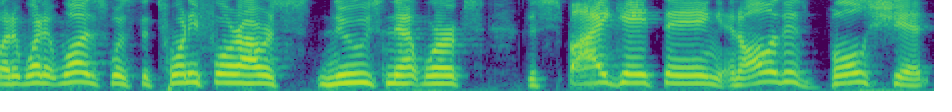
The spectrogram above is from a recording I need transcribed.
But what it was was the 24 hour news networks, the Spygate thing, and all of this bullshit.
